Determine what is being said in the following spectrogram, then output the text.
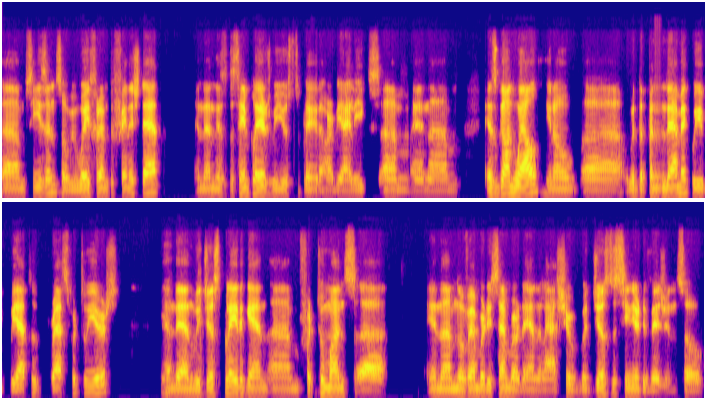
um, season so we wait for them to finish that. And then there's the same players we used to play the RBI leagues um, and um, it's gone well. You know, uh, with the pandemic, we we had to rest for two years, and then we just played again um, for two months uh, in um, November, December, the end of last year with just the senior division. So.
